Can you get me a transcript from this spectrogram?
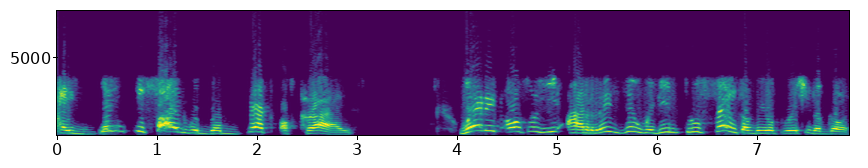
identified with the death of Christ, wherein also ye are risen with him through faith of the operation of God.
